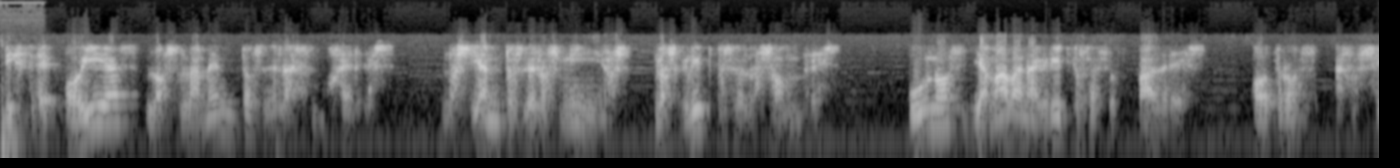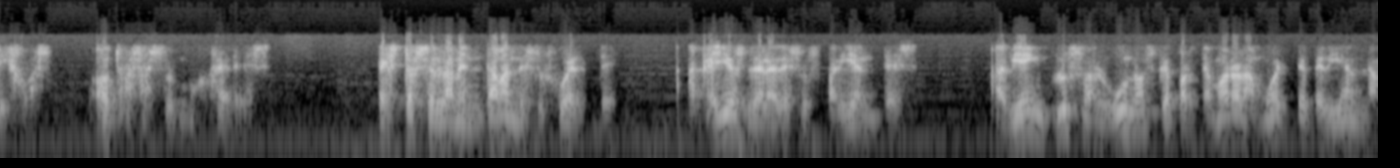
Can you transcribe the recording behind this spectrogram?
Dice, oías los lamentos de las mujeres, los llantos de los niños, los gritos de los hombres. Unos llamaban a gritos a sus padres, otros a sus hijos, otros a sus mujeres. Estos se lamentaban de su suerte, aquellos de la de sus parientes. Había incluso algunos que por temor a la muerte pedían la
